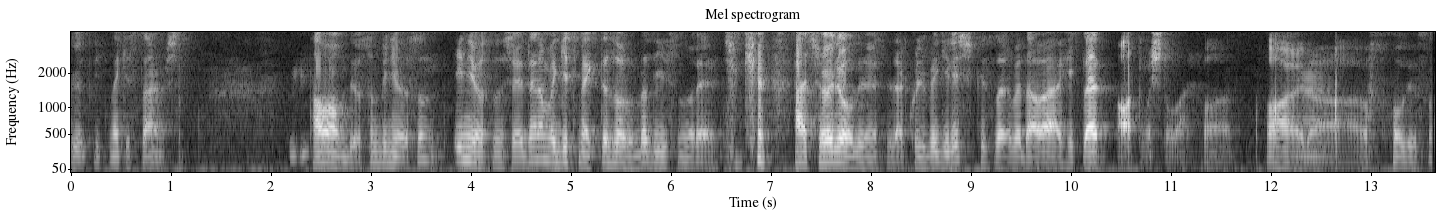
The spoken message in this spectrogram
Gitmek ister misin? Tamam diyorsun, biniyorsun, iniyorsun şeyden ama gitmekte zorunda değilsin oraya. Çünkü ha şöyle oluyor mesela kulübe giriş kızlara bedava erkekler 60 dolar falan. Hayda oluyorsun.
